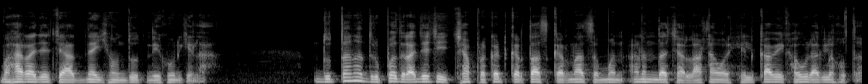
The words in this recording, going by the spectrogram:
महाराजाची आज्ञा घेऊन दूत निघून गेला. दूतानं द्रुपद राजाची इच्छा प्रकट करताच कर्णाचं मन आनंदाच्या लाटावर हेलकावे खाऊ लागलं होतं.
